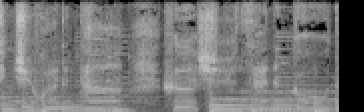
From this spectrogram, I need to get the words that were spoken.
情绪化的他，何时才能够到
